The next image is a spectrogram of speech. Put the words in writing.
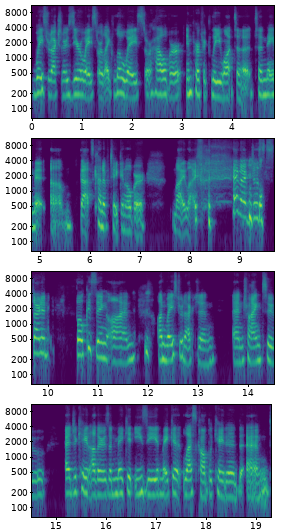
waste reduction or zero waste or like low waste or however imperfectly you want to to name it um, that's kind of taken over my life. And i've just started focusing on on waste reduction and trying to educate others and make it easy and make it less complicated and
